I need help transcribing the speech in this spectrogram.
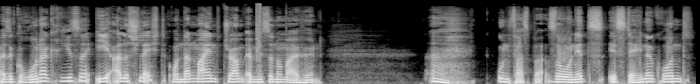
Also Corona-Krise, eh alles schlecht und dann meint Trump, er müsste nochmal erhöhen. Äh, unfassbar. So, und jetzt ist der Hintergrund,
